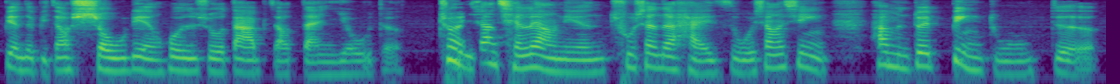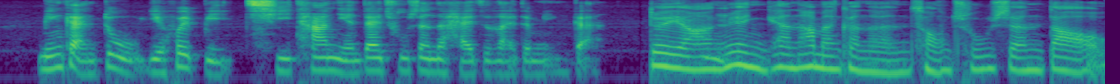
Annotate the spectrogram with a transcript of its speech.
变得比较收敛，或者说大家比较担忧的，就很像前两年出生的孩子，我相信他们对病毒的敏感度也会比其他年代出生的孩子来得敏感。对呀、啊，因为你看，他们可能从出生到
